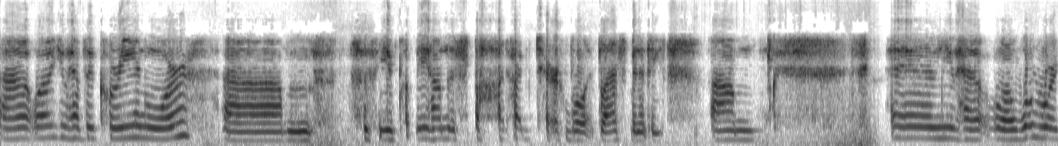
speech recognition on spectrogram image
Uh, well, you have the Korean War. Um, you put me on the spot. I'm terrible at last minute things. Um, and you have well World War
